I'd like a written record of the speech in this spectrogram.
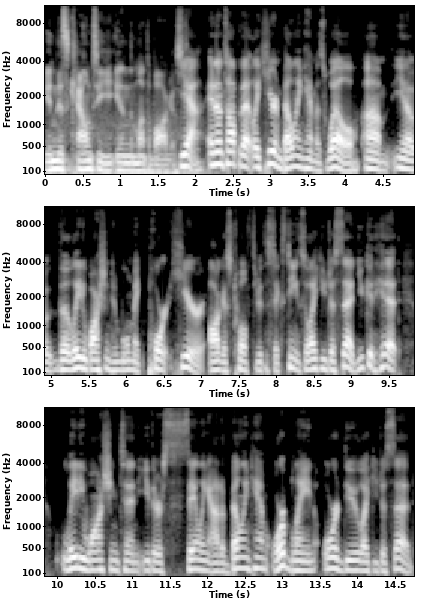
in this county in the month of August. Yeah, and on top of that, like here in Bellingham as well, um, you know, the Lady Washington will make port here August 12th through the 16th. So, like you just said, you could hit Lady Washington either sailing out of Bellingham or Blaine or do like you just said.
